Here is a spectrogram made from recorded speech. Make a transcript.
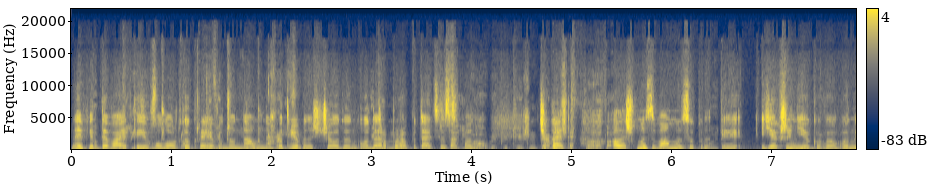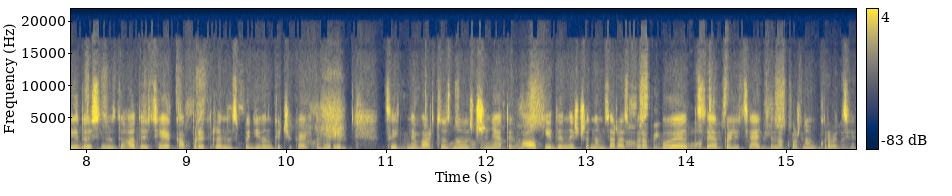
не віддавайте його лорду Крейвену. Нам не потрібен ще один удар по репутації закладу. Чекайте, але ж ми з вами зупин... Е, Як же ніяково, вони досі не здогадуються, яка прикра несподіванка чекає на горі. Цить не варто знову зчиняти гвалт. Єдине, що нам зараз бракує, це поліціянці на кожному кроці.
